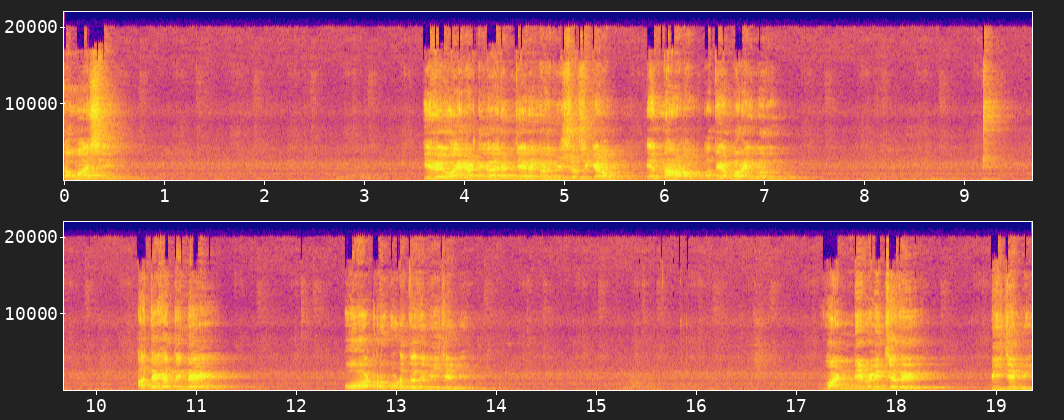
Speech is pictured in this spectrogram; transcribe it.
തമാശയാണ് ഇത് വയനാട്ടുകാരും ജനങ്ങളും വിശ്വസിക്കണം എന്നാണോ അദ്ദേഹം പറയുന്നത്? അദ്ദേഹത്തിന്റെ ഓർഡർ കൊടുത്തത് ബി ജെ പി. വണ്ടി വിളിച്ചത് ബി ജെ പി.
